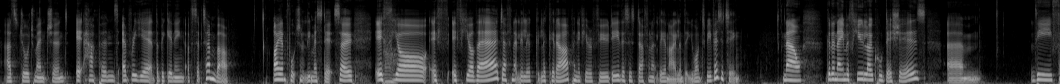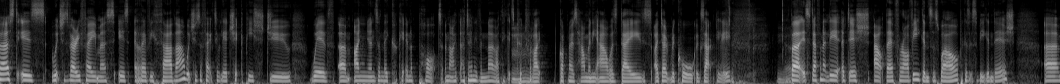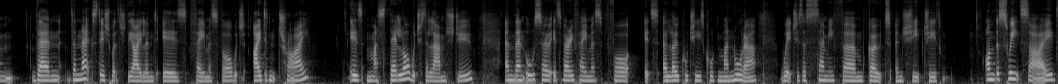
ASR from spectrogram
as George mentioned. It happens every year at the beginning of September. I unfortunately missed it. So if you're if if you're there, definitely look look it up. And if you're a foodie, this is definitely an island that you want to be visiting. Now, I'm going to name a few local dishes. Um, the first is, which is very famous, is revithada, which is effectively a chickpea stew with um, onions, and they cook it in a pot. And I, I don't even know. I think it's cooked for like God knows how many hours, days. I don't recall exactly. Yeah. But it's definitely a dish out there for our vegans as well because it's a vegan dish. Um, then the next dish which the island is famous for, which I didn't try, is mastello, which is a lamb stew. And then also it's very famous for it's a local cheese called manura, which is a semi-firm goat and sheep cheese. On the sweet side,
